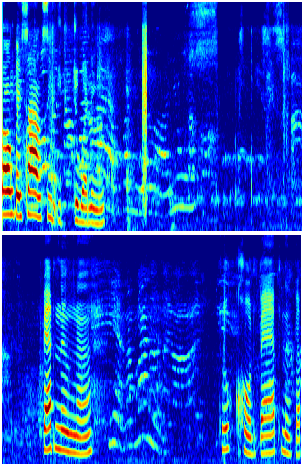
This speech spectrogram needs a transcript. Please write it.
ต้องไปสร้างสิ่งอีกจัวหนึ่ง แป๊บหนึ่งนะ ทุกคนแป๊บหนึ่งแป๊บ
